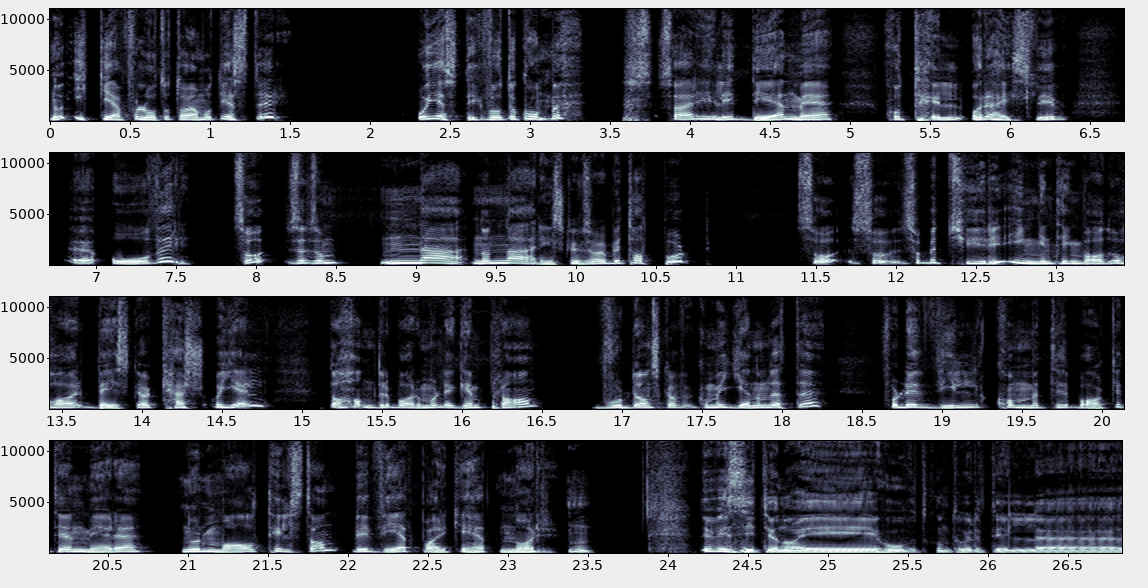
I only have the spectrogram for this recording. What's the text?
Når ikke jeg får lov til å ta imot gjester, og gjester ikke får lov til å komme, så er hele ideen med hotell og reiseliv uh, over. Så, så som, næ, når næringsgrunnlaget blir tatt bort, så, så, så, betyr det ingenting hva du har basically av cash og gjeld. Da handler det bare om å legge en plan. Hvordan skal vi komme gjennom dette? For det vil komme tilbake til en mer normal tilstand. Vi vet bare ikke helt når. Du, vi sitter jo nå i hovedkontoret til, eh,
